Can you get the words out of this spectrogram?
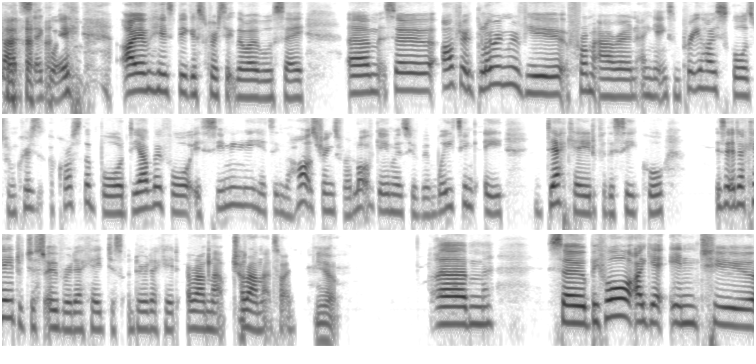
bad segue. I am his biggest critic, though, I will say. Um, so after a glowing review from Aaron and getting some pretty high scores from Chris across the board, Diablo 4 is seemingly hitting the heartstrings for a lot of gamers who've been waiting a decade for the sequel. Is it a decade or just over a decade? Just under a decade? Around that around that time. Yeah. Um so before I get into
